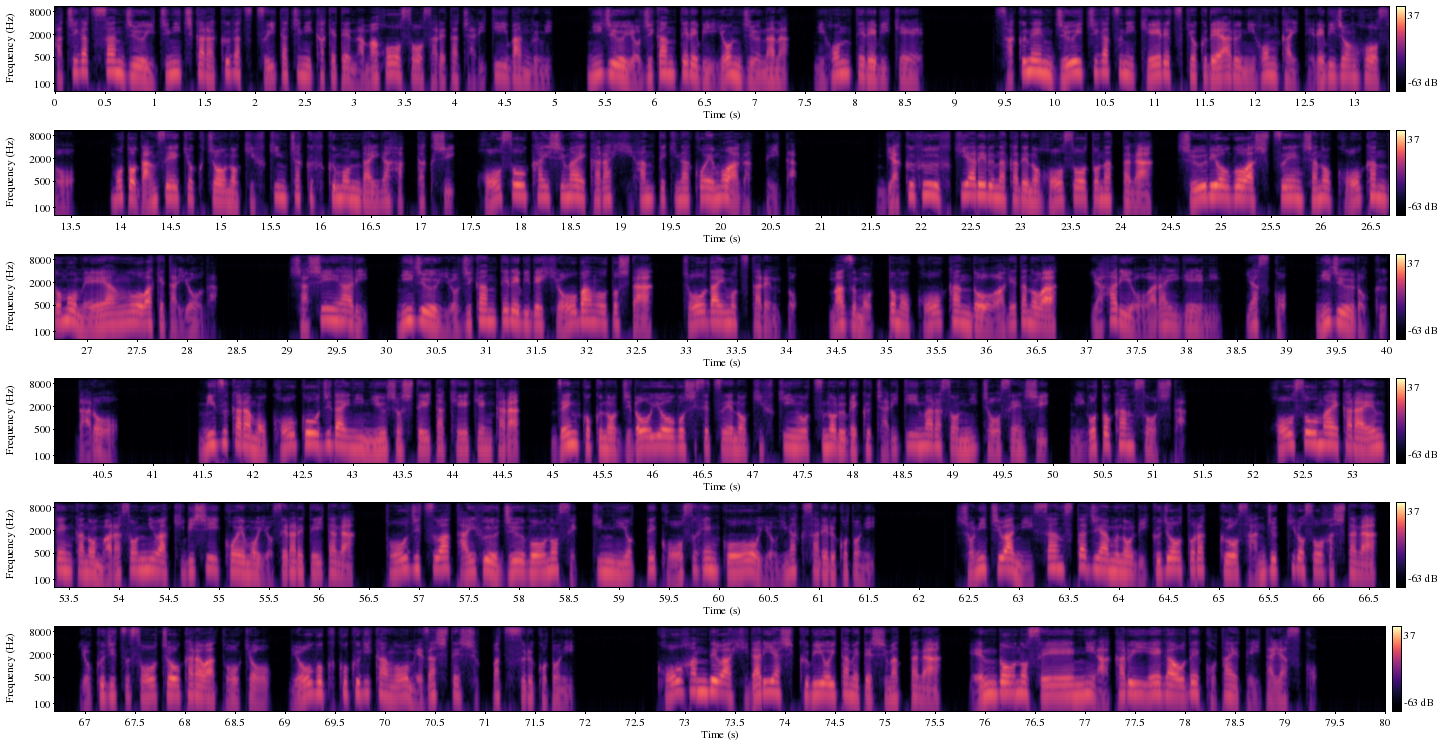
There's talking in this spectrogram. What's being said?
8月31日から9月1日にかけて生放送されたチャリティー番組、24時間テレビ47、日本テレビ系。昨年11月に系列局である日本海テレビジョン放送、元男性局長の寄付金着服問題が発覚し、放送開始前から批判的な声も上がっていた。逆風吹き荒れる中での放送となったが、終了後は出演者の好感度も明暗を分けたようだ。写真あり、24時間テレビで評判を落とした、超大持つタレント。まず最も好感度を上げたのは、やはりお笑い芸人、やす子、26、だろう。自らも高校時代に入所していた経験から、全国の児童養護施設への寄付金を募るべくチャリティーマラソンに挑戦し、見事完走した。放送前から炎天下のマラソンには厳しい声も寄せられていたが、当日は台風10号の接近によってコース変更を余儀なくされることに。初日は日産スタジアムの陸上トラックを30キロ走破したが、翌日早朝からは東京、両国国技館を目指して出発することに。後半では左足首を痛めてしまったが、沿道の声援に明るい笑顔で応えていた安子。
